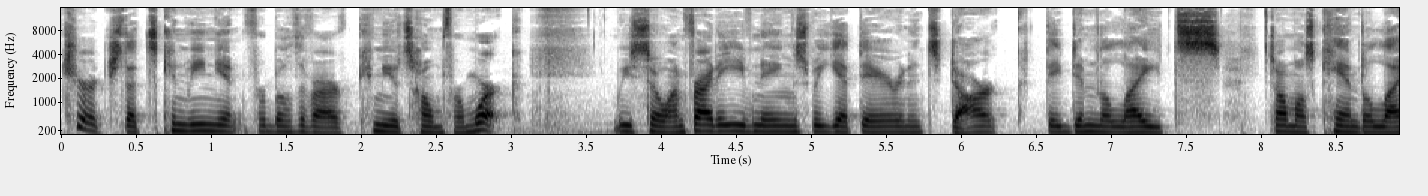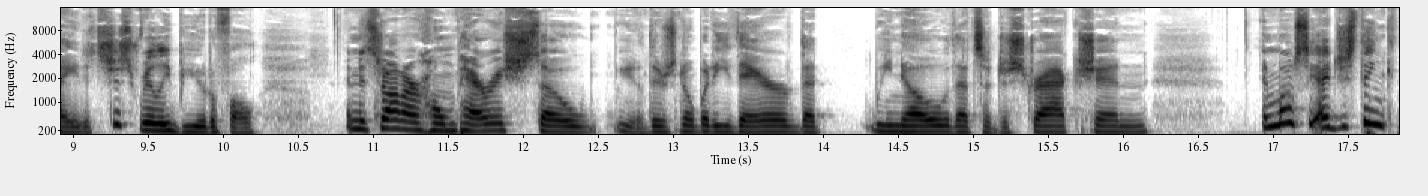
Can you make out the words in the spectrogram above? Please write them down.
church that's convenient for both of our commutes home from work. We so on Friday evenings we get there and it's dark. They dim the lights. It's almost candlelight. It's just really beautiful. And it's not our home parish, so you know, there's nobody there that we know that's a distraction. And mostly I just think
